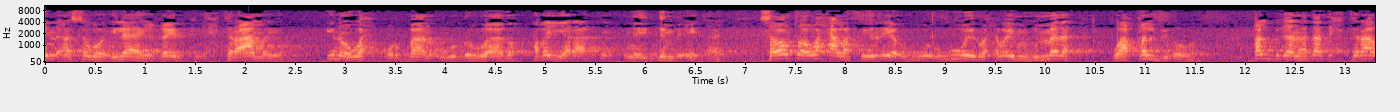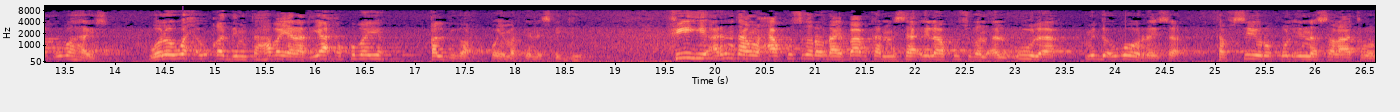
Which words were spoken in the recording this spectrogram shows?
in asagoo ilaahay kayrka ixtiraamayo inuu wax qurbaan ugu dhowaado haba yaraatee inay dembi ay tahay sababtoo waxaa la fiirinaya ugu weyn waxa weye muhimmada waa qalbiga waay. Qalbigan haddaad ixtiraam uga hayso walow wax u qadimta haba yaraat yaa xukumaya qalbigaa xukumaya marka iska jiro fiihi arrintan waxaa ku sugan oo dhahay baabkan masaa'ilaa ku sugan aluulaa midda ugu horraysa tafsiiru qul ina salaatii wa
